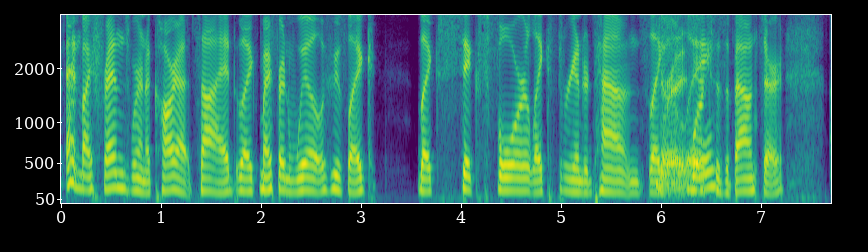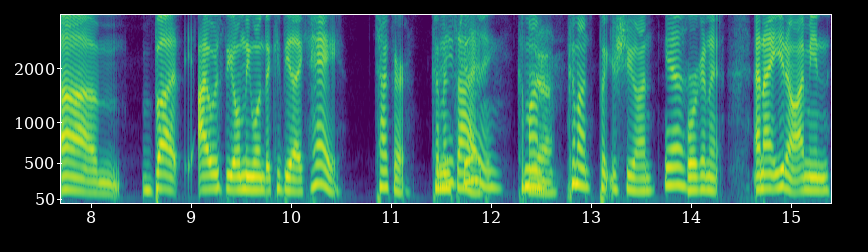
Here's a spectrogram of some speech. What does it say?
and my friends were in a car outside. Like my friend Will, who's like like six four, like three hundred pounds, like Totally. works as a bouncer. Um, but I was the only one that could be like, "Hey, Tucker, come What are you inside. doing? Come on, Yeah. come on, put your shoe on. Yeah. We're gonna." And I, you know, I mean.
